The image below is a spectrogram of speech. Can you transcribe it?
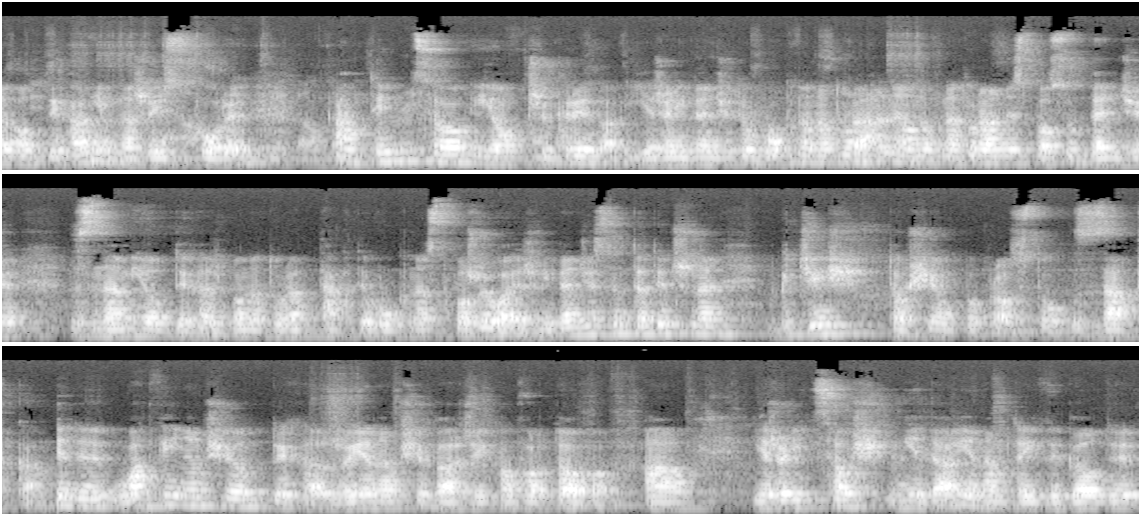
e, oddychaniem naszej skóry, a tym, co ją przykrywa. Jeżeli będzie to włókno naturalne, ono w naturalny sposób będzie z nami oddychać, bo natura tak te włókna stworzyła. Jeżeli będzie syntetyczne, gdzieś to się po prostu zatka. Kiedy łatwiej nam się oddycha, żyje nam się bardziej komfortowo, a jeżeli coś nie daje nam tej wygody,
